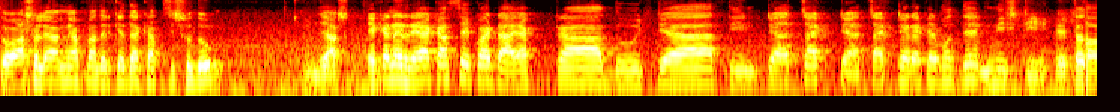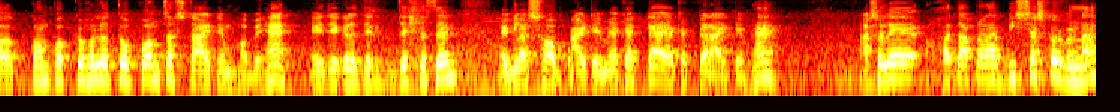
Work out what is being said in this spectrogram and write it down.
তো আসলে আমি আপনাদেরকে দেখাচ্ছি শুধু যে এখানে র্যাক আছে কয়টা? একটা, দুইটা, তিনটা, চারটা। চারটা র্যাকের মধ্যে মিষ্টি। এটা কমপক্ষে হলে তো পঞ্চাশটা আইটেম হবে হ্যাঁ? এই যেগুলো দেখ- দেখতেছেন, এগুলা সব আইটেম এক একটা, এক একটার আইটেম হ্যাঁ? আসলে হয়তো আপনারা বিশ্বাস করবেন না,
